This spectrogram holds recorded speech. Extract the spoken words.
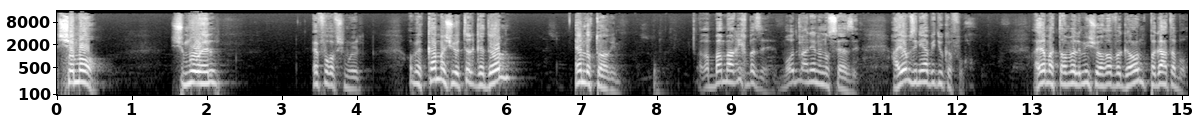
שמו, שמואל, איפה רב שמואל? אומר, כמה שיותר גדול, אין לו תוארים. הרמב"ם מעריך בזה, מאוד מעניין הנושא הזה. היום זה נהיה בדיוק הפוך. היום אתה אומר למישהו הרב הגאון, פגעת בו.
